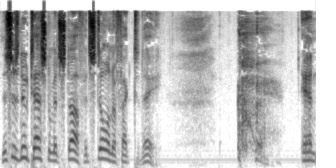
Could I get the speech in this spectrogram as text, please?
This is New Testament stuff. It's still in effect today. and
